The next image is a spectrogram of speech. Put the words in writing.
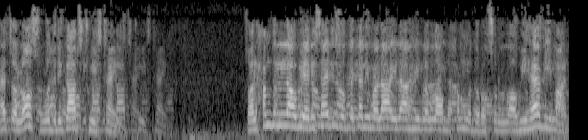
at a loss with regards to his time. So Alhamdulillah, we are reciters of the kalima La ilaha illallah Muhammadur Rasulullah. We have iman.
